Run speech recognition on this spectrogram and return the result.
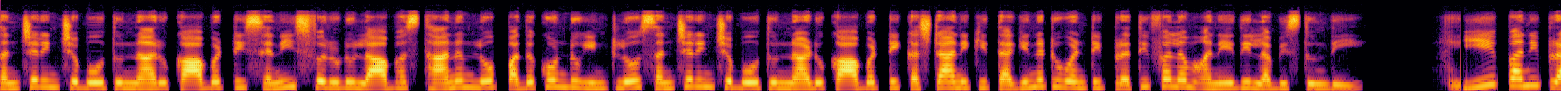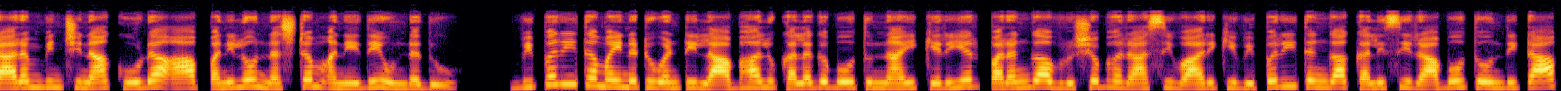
సంచరించబోతున్నారు. కాబట్టి శనీశ్వరుడు లాభ స్థానంలో పదకొండు ఇంట్లో సంచరించబోతున్నాడు. కాబట్టి కష్టానికి తగినటువంటి ప్రతిఫలం అనేది లభిస్తుంది. ఏ పని ప్రారంభించినా కూడా ఆ పనిలో నష్టం అనేదే ఉండదు. విపరీతమైనటువంటి లాభాలు కలగబోతున్నాయి. కెరియర్ పరంగా వృషభ రాశి వారికి విపరీతంగా కలిసి రాబోతోంది. టాప్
